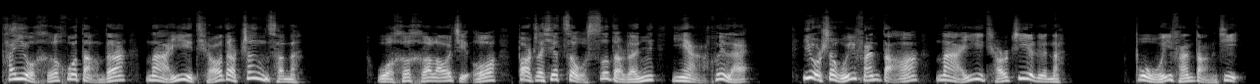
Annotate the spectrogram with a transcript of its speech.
他又合乎党的哪一条的政策呢？我和何老九把这些走私的人撵回来，又是违反党哪一条纪律呢？不违反党纪，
